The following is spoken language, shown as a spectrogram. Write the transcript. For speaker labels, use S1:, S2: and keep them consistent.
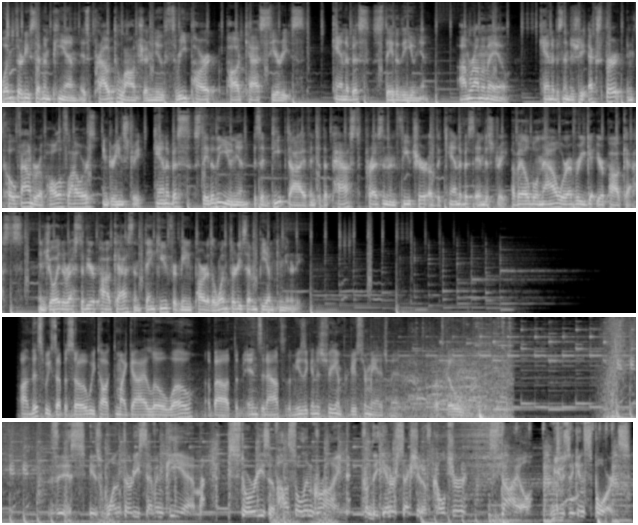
S1: 137 FM is proud to launch a new three-part podcast series, Cannabis State of the Union. I'm Rama Mayo, cannabis industry expert and co-founder of Hall of Flowers and Green Street. Cannabis State of the Union is a deep dive into the past, present, and future of the cannabis industry. Available now wherever you get your podcasts. Enjoy the rest of your podcast and thank you for being part of the 137 FM community. On this week's episode, we talked to my guy Lil Woah about the ins and outs of the music industry and producer management. Let's go.
S2: This is 137 FM Stories of hustle and grind from the intersection of culture, style, music, and sports.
